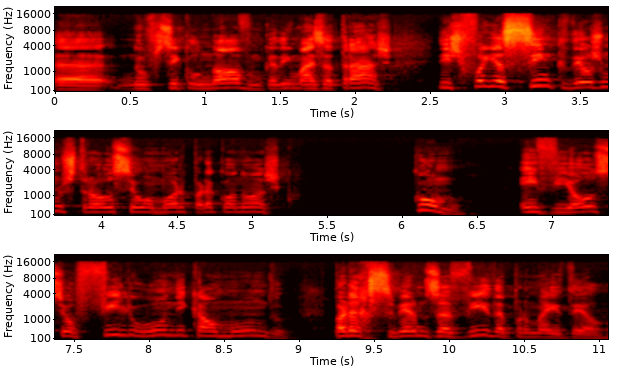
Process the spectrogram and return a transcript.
eh, no versículo 9, um bocadinho mais atrás. Diz: Foi assim que Deus mostrou o seu amor para conosco. Como? Enviou o seu Filho único ao mundo para recebermos a vida por meio dele.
